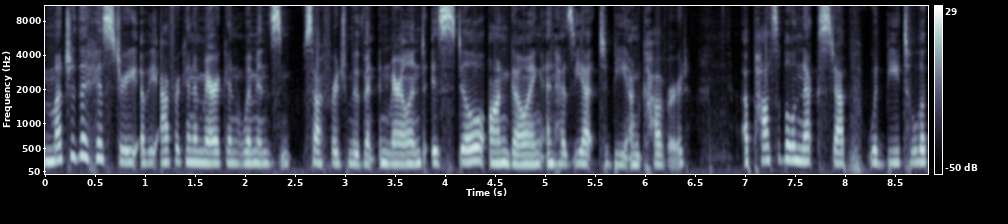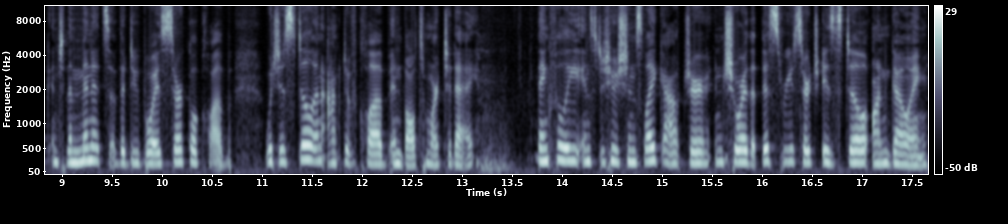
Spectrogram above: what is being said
Much of the history of the African American women's suffrage movement in Maryland is still ongoing and has yet to be uncovered. A possible next step would be to look into the minutes of the Du Bois Circle Club, which is still an active club in Baltimore today. Thankfully, institutions like Goucher ensure that this research is still ongoing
